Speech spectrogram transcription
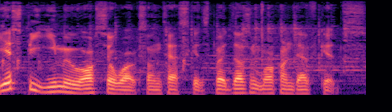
PSP Emu also works on test kits, but doesn't work on dev kits.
